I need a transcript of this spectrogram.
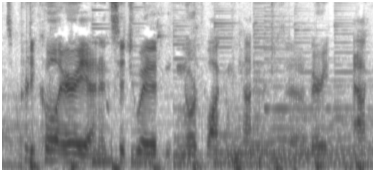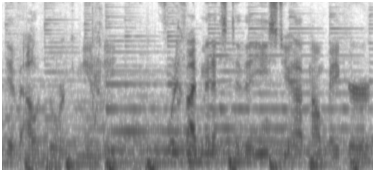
It's a pretty cool area and it's situated in North Whatcom County, which is a very active outdoor community. 45 minutes to the east you have Mount Baker,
